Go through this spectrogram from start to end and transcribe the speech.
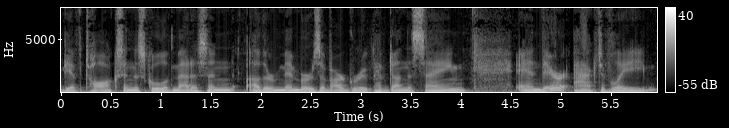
give talks in the School of Medicine. Other members of our group have done the same. And they're actively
